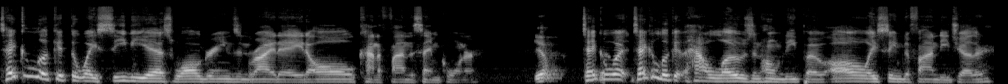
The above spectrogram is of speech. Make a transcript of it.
Take a look at the way cvs walgreens and rite aid all kind of find the same corner Yep. take a look take a look at how lowes and home depot always seem to find each other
